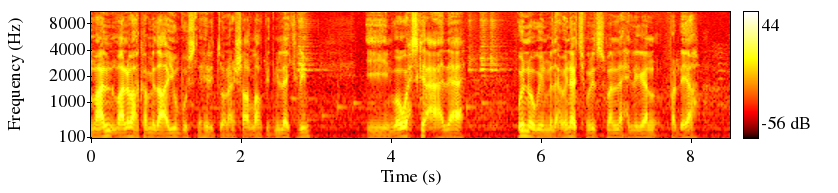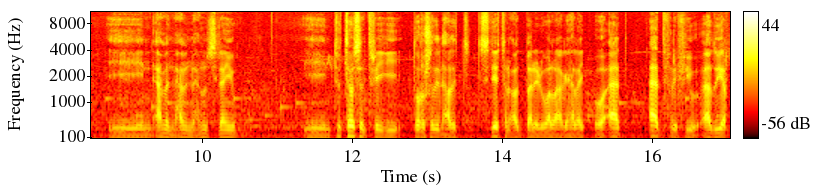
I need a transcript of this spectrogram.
Maalin maalimaha ka mid ah ayuunbuu isna heli doonaa insha allahu bismillahi kariim. Waa wax iska caadaa waynu ogeyn madaxweynaha jamhuuriyadda somaliland xilligan fadhiya. Axmed maxamed maxamuud silaanyo gii doorashadii dhacday siddeetan cod baa la yidhi waa lagaga helay. Oo aad aad farifew aad u yar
